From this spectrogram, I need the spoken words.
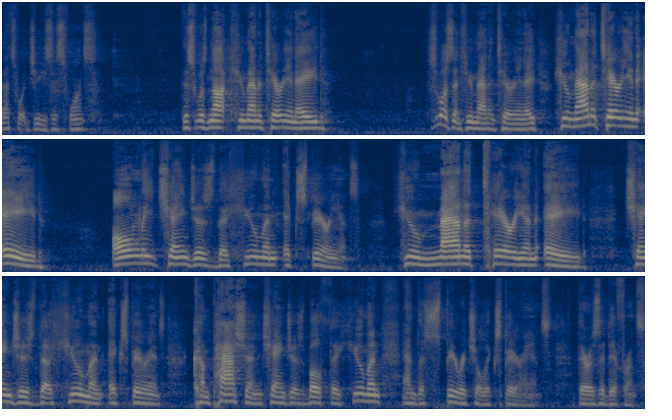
that's what Jesus wants. This was not humanitarian aid. This wasn't humanitarian aid. Humanitarian aid only changes the human experience. Humanitarian aid changes the human experience. Compassion changes both the human and the spiritual experience. There is a difference.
